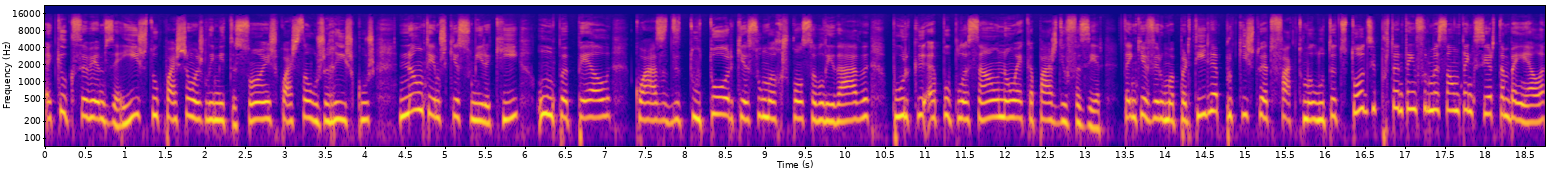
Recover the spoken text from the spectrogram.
aquilo que sabemos é isto, quais são as limitações, quais são os riscos. Não temos que assumir aqui um papel quase de tutor que assuma a responsabilidade porque a população não é capaz de o fazer. Tem que haver uma partilha, porque isto é de facto uma luta de todos e, portanto, a informação tem que ser também ela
